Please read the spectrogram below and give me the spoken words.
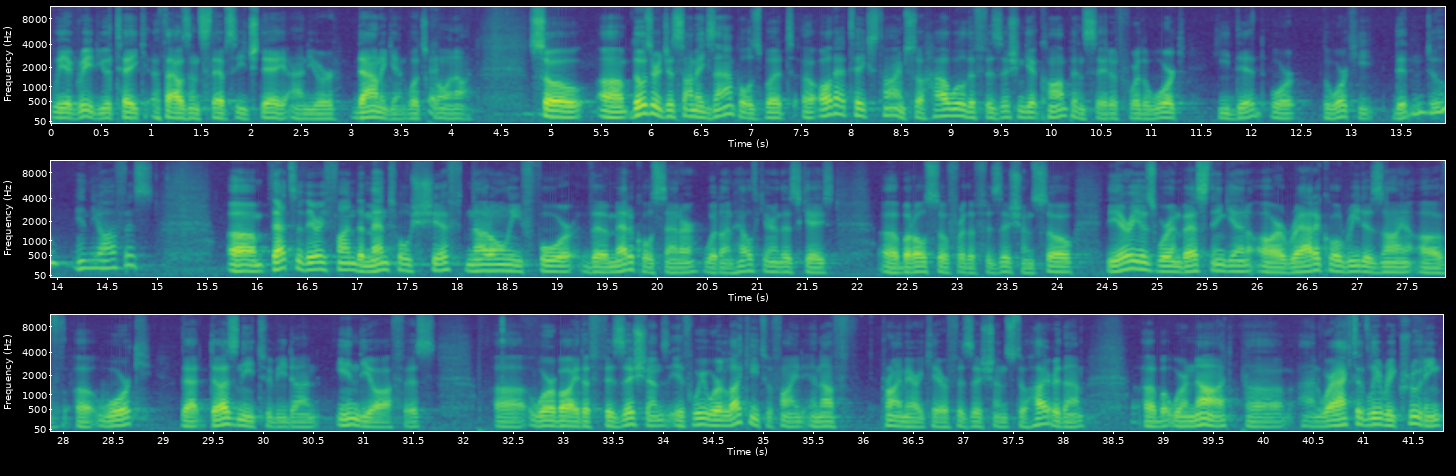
we agreed you take a thousand steps each day and you're down again. What's going on? So um, those are just some examples, but uh, all that takes time. So how will the physician get compensated for the work he did or the work he didn't do in the office? Um, that's a very fundamental shift, not only for the medical center, Woodland Healthcare in this case, uh, but also for the physician. So the areas we're investing in are radical redesign of uh, work that does need to be done in the office uh, whereby the physicians, if we were lucky to find enough primary care physicians to hire them, uh, but we're not, uh, and we're actively recruiting.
